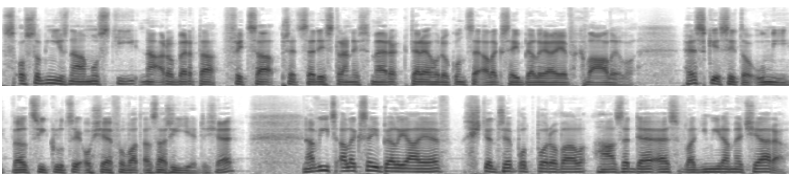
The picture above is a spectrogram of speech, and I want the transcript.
s osobní známostí na Roberta Fica, předsedy strany Smer, kterého dokonce Alexej Beliajev chválil. Hezky si to umí velcí kluci ošéfovat a zařídit, že? Navíc Alexej Beliajev štědře podporoval HZDS Vladimíra Mečiara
